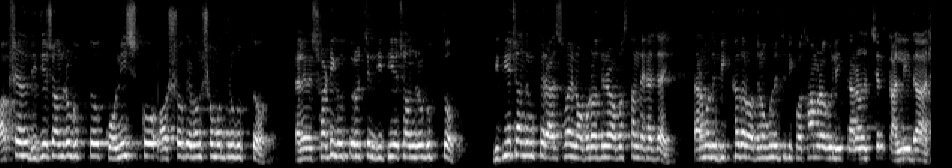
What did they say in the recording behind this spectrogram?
অপশন দ্বিতীয় চন্দ্রগুপ্ত, কনিষ্ক, অশোক এবং সমুদ্রগুপ্ত। তাহলে সঠিক উত্তর হচ্ছে দ্বিতীয় চন্দ্রগুপ্ত। দ্বিতীয় চন্দ্রগুপ্তের রাজসভায় নবরত্নের অবস্থান দেখা যায়। তার মধ্যে বিখ্যাত রত্নগুলির যদি কথা আমরা বলি, তারা হচ্ছেন কালিদাস।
